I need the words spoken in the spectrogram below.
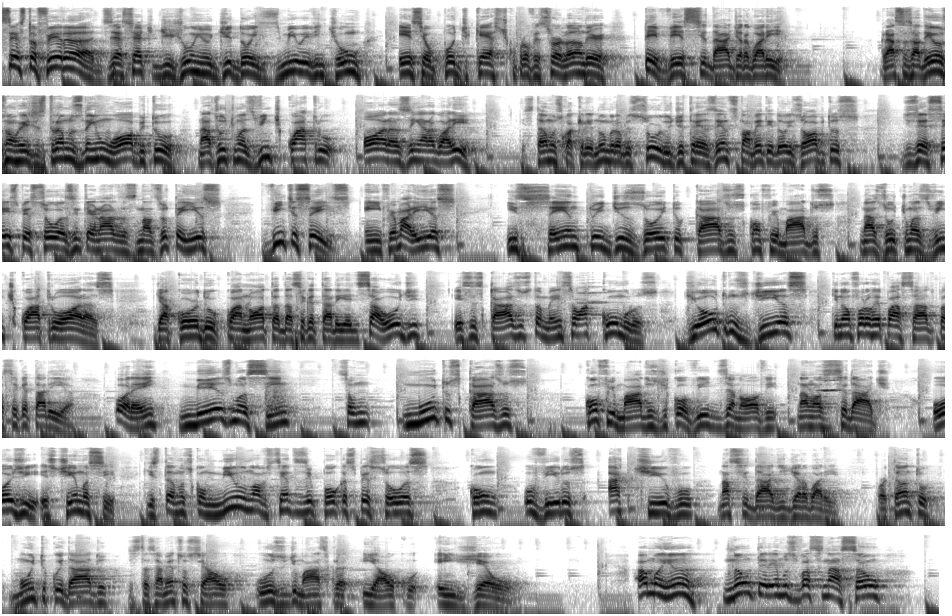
Sexta-feira, 17 de junho de 2021, esse é o podcast com o professor Lander, TV Cidade Araguari. Graças a Deus não registramos nenhum óbito nas últimas 24 horas em Araguari. Estamos com aquele número absurdo de 392 óbitos, 16 pessoas internadas nas UTIs, 26 em enfermarias e 118 casos confirmados nas últimas 24 horas. De acordo com a nota da Secretaria de Saúde, esses casos também são acúmulos de outros dias que não foram repassados para a Secretaria. Porém, mesmo assim, são muitos casos confirmados de Covid-19 na nossa cidade. Hoje, estima-se que estamos com 1.900 e poucas pessoas com o vírus ativo na cidade de Araguari. Portanto, muito cuidado, distanciamento social, uso de máscara e álcool em gel. Amanhã não teremos vacinação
